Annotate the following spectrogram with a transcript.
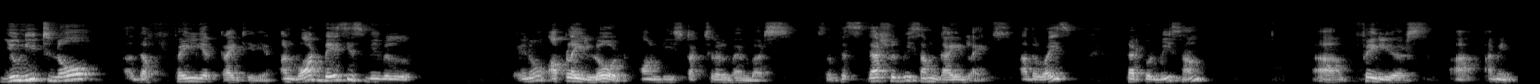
you need to know the failure criterion on what basis we will, you know, apply load on the structural members so this there should be some guidelines. Otherwise, there could be some uh, failures. Uh, I mean,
